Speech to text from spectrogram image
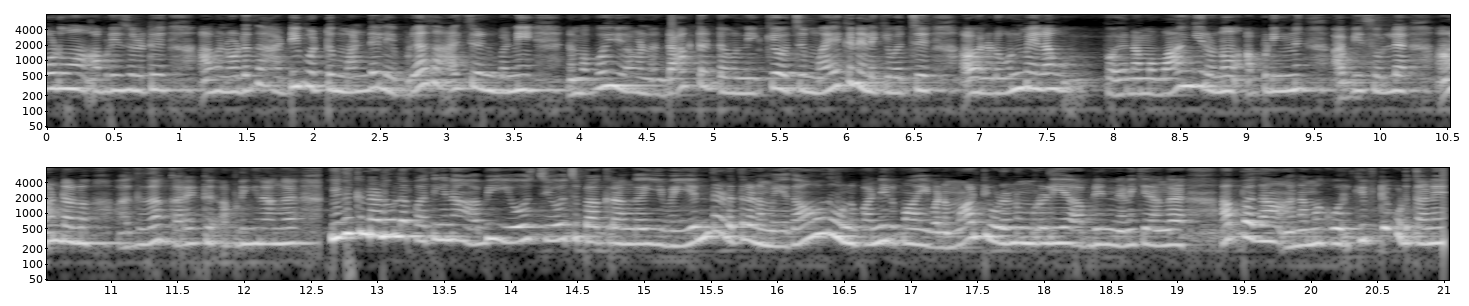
போடுவோம் அப்படின்னு சொல்லிட்டு அவனோடது அடிபட்டு மண்டையில் எப்படியாவது ஆக்சிடென்ட் பண்ணி நம்ம போய் அவனை டாக்டர்கிட்ட நிற்க வச்சு மயக்க நிலைக்கு வச்சு அவனோட உண்மையெல்லாம் இப்போ நம்ம வாங்கிடணும் அப்படின்னு அப்படி சொல்ல ஆண்டாலும் அதுதான் கரெக்டு அப்படிங்கிறாங்க. இதுக்கு நடுவில் பார்த்தீங்கன்னா அபி யோசிச்சு யோசிச்சு பார்க்குறாங்க இவன் எந்த இடத்துல நம்ம ஏதாவது ஒன்று பண்ணியிருப்பான் இவனை மாட்டி விடணும் முரளியா அப்படின்னு நினைக்கிறாங்க. அப்போ தான் நமக்கு ஒரு கிஃப்ட் கொடுத்தானே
